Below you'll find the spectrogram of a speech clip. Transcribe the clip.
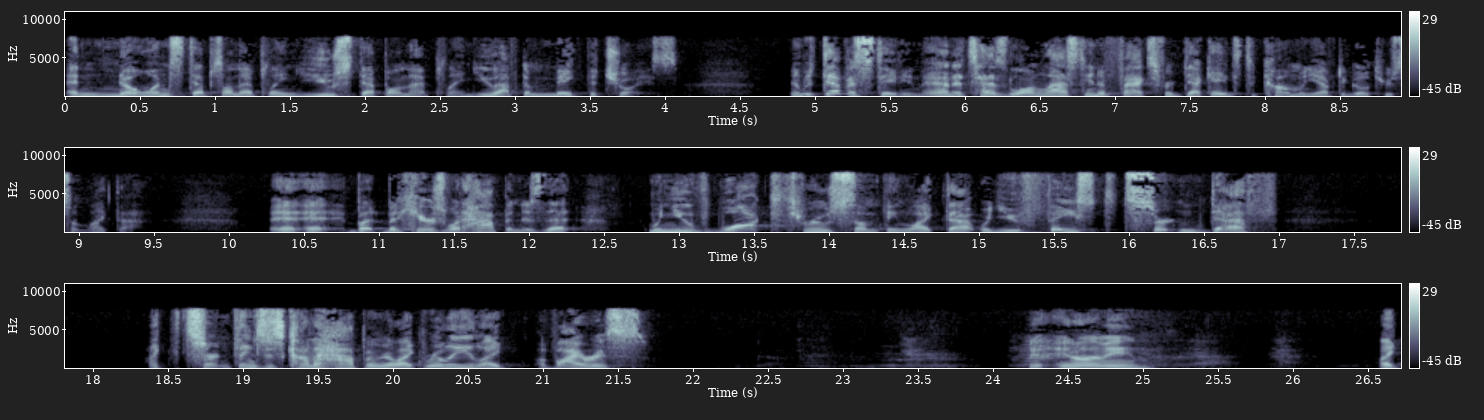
And no one steps on that plane. You step on that plane. You have to make the choice. It was devastating, man. It has long lasting effects for decades to come when you have to go through something like that. Eh, eh, but, but here's what happened is that when you've walked through something like that, where you've faced certain death, like certain things just kind of happen. You're like, really? Like a virus? You know what I mean? Like,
